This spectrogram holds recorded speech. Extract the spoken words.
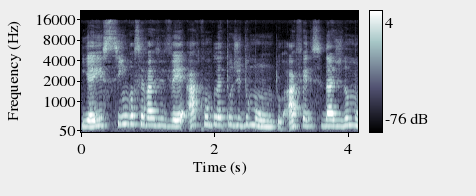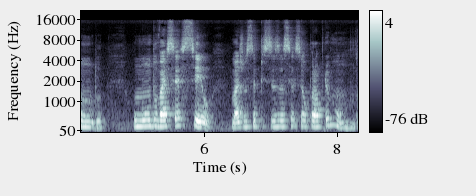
e aí sim você vai viver a completude do mundo, a felicidade do mundo. O mundo vai ser seu, mas você precisa ser seu próprio mundo.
